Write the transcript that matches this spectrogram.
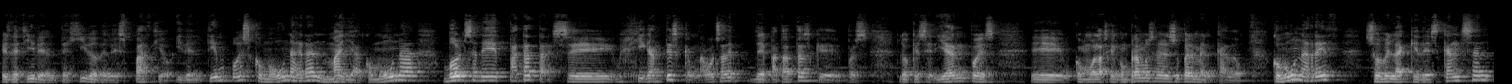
es decir, el tejido del espacio y del tiempo, es como una gran malla, como una bolsa de patatas eh, gigantesca, una bolsa de, patatas que, pues, lo que serían, pues, eh, como las que compramos en el supermercado, como una red sobre la que descansan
